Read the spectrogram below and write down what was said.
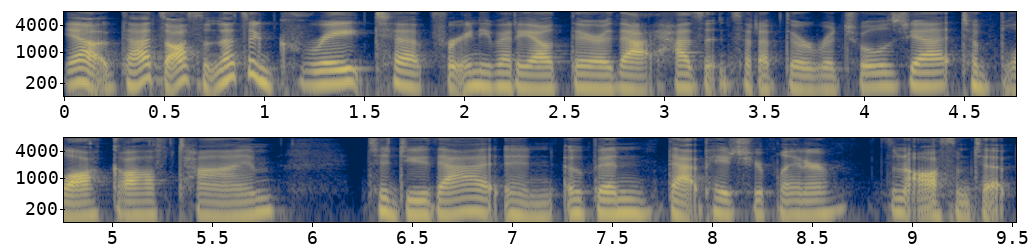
Yeah, that's awesome. That's a great tip for anybody out there that hasn't set up their rituals yet to block off time to do that and open that page to your planner. It's an awesome tip.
